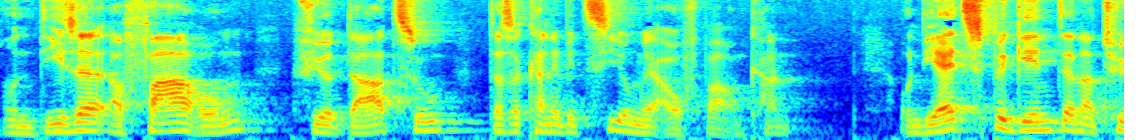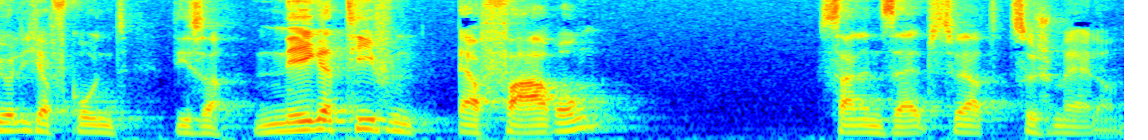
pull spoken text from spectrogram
und diese Erfahrung führt dazu, dass er keine Beziehung mehr aufbauen kann. Und jetzt beginnt er natürlich aufgrund dieser negativen Erfahrung seinen Selbstwert zu schmälern,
